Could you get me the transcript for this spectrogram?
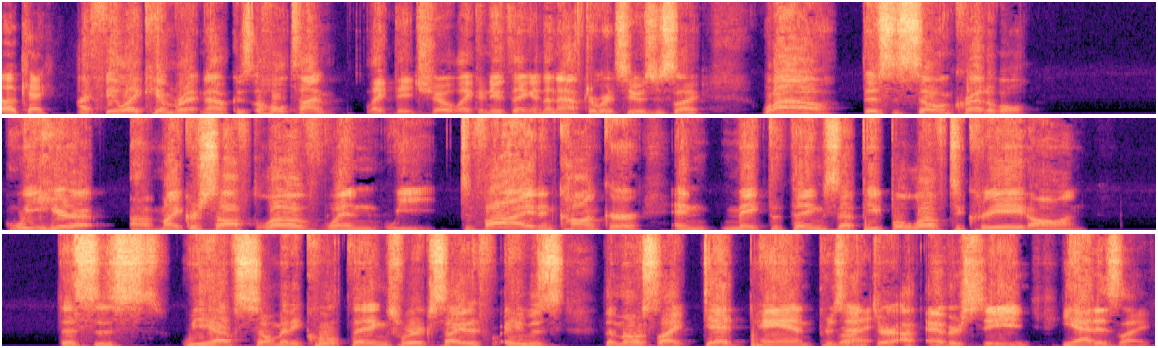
Okay. I feel like him right now because the whole time, like they'd show like a new thing, and then afterwards he was just like, "Wow, this is so incredible." We here at uh, Microsoft love when we divide and conquer and make the things that people love to create on. This is we have so many cool things. We're excited for. He was the most like deadpan presenter I've ever seen. He had his like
